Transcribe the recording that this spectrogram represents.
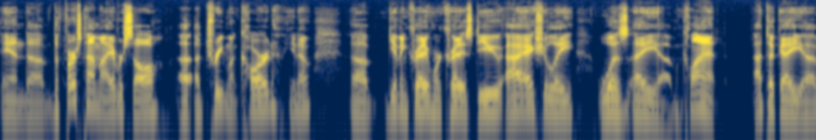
and uh, the first time I ever saw a, a treatment card, you know, uh, giving credit where credit's due, I actually was a uh, client. I took a uh,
